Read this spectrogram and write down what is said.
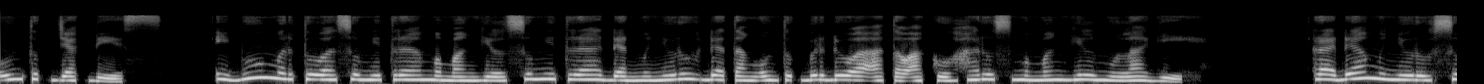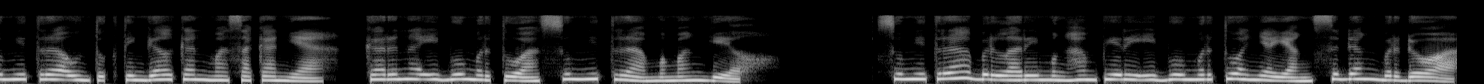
untuk Jagdis. Ibu mertua Sumitra memanggil Sumitra dan menyuruh datang untuk berdoa atau aku harus memanggilmu lagi. Rada menyuruh Sumitra untuk tinggalkan masakannya, karena ibu mertua Sumitra memanggil. Sumitra berlari menghampiri ibu mertuanya yang sedang berdoa.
